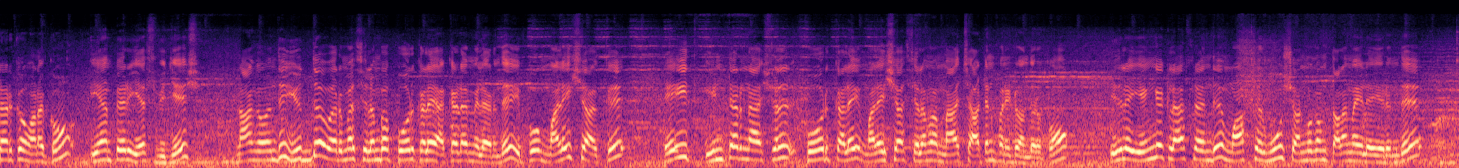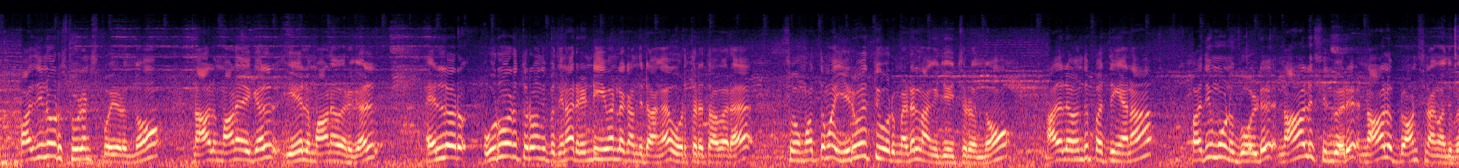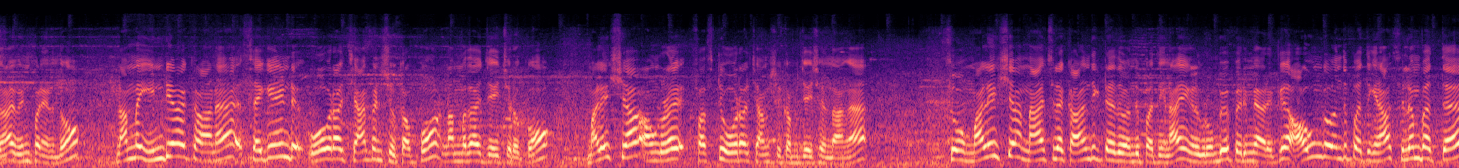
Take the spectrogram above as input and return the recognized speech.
எல்லாருக்கும் வணக்கம். என் பேர் எஸ் விஜேஷ். நாங்கள் வந்து யுத்தவர்ம சிலம்ப போர்க்கலை அகாடமிலேருந்து இப்போது மலேசியாவுக்கு எயித் இன்டர்நேஷ்னல் போர்க்கலை மலேசியா சிலம்ப மேட்ச் அட்டன் பண்ணிட்டு வந்திருக்கோம். இதில் எங்கள் கிளாஸ்லேருந்து மாஸ்டர் மு. சண்முகம் தலைமையில் இருந்து பதினோரு ஸ்டூடெண்ட்ஸ் போயிருந்தோம். நாலு மாணவிகள் ஏழு மாணவர்கள். எல்லோரும் ஒரு ஒருத்தரும் வந்து பார்த்திங்கன்னா ரெண்டு ஈவெண்ட்டில் கலந்துட்டாங்க ஒருத்தரை தவிர. ஸோ மொத்தமாக இருபத்தி ஒரு மெடல் நாங்கள் ஜெயிச்சிருந்தோம். அதில் வந்து பார்த்திங்கன்னா பதிமூணு கோல்டு நாலு சில்வரு நாலு பிரான்ஸ் நாங்கள் வந்து பார்த்தீங்கன்னா வின் பண்ணியிருந்தோம். நம்ம இந்தியாவுக்கான செகண்ட் ஓவரால் சாம்பியன்ஷிப் கப்பும் நம்ம தான் ஜெயிச்சிருக்கோம். மலேசியா அவங்களோட ஃபஸ்ட்டு ஓவரால் சாம்பியன்ஷிப் கப் ஜெயிச்சிருந்தாங்க. ஸோ மலேசியா மேட்ச்சில் கலந்துக்கிட்டது வந்து பார்த்திங்கன்னா எங்களுக்கு ரொம்பவே பெருமையாக இருக்குது அவங்க வந்து பார்த்திங்கன்னா சிலம்பத்தை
